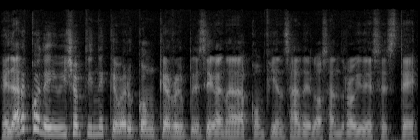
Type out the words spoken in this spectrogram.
el arco de Bishop tiene que ver con que Ripley se gana la confianza de los androides, este,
